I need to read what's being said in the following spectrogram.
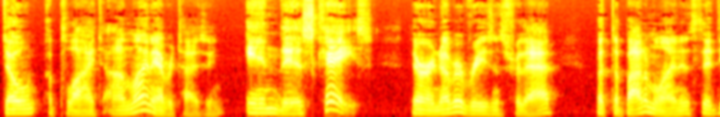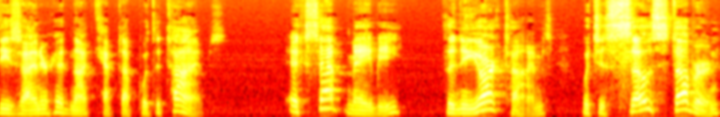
don't apply to online advertising in this case. There are a number of reasons for that, but the bottom line is the designer had not kept up with the times. Except maybe the New York Times, which is so stubborn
